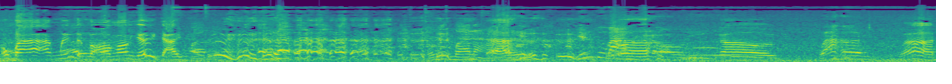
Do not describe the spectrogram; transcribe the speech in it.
ông ba ăn miếng thịt bò ngon dữ trời. Không biết ba nào? Dính của ba Ờ. rồi. Ờ, quá hơn quá hên.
